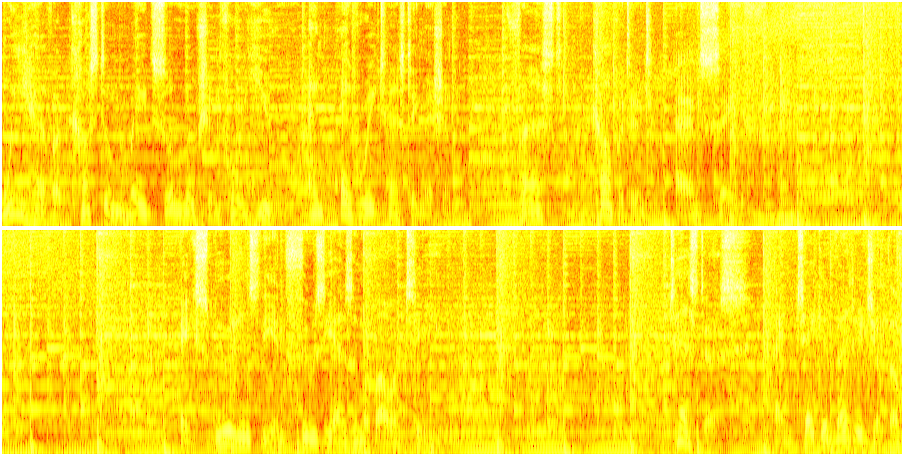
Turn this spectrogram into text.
We have a custom-made solution for you and every testing mission. Fast, competent, and safe. Experience the enthusiasm of our team. Test us and take advantage of the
